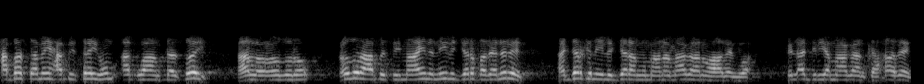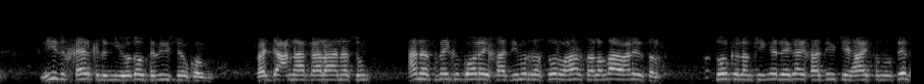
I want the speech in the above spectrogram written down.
xabasa may xabisay hum aqwaamtasoy al cuduro cudur xabisay maahina nilijaro fadeenareed ajarka nilijaran mana maagaan ahaadeen wa fil ajriya maagaan ka ahaadeen nidi khayrka la niyoodo daliilsha kolka rajacnaa qaala anasun anas may ka goolay khaadim rasuul ahaan sala allahu alayhi wasalam rasuulka lanking adeegay khaadimsha hay tumusin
